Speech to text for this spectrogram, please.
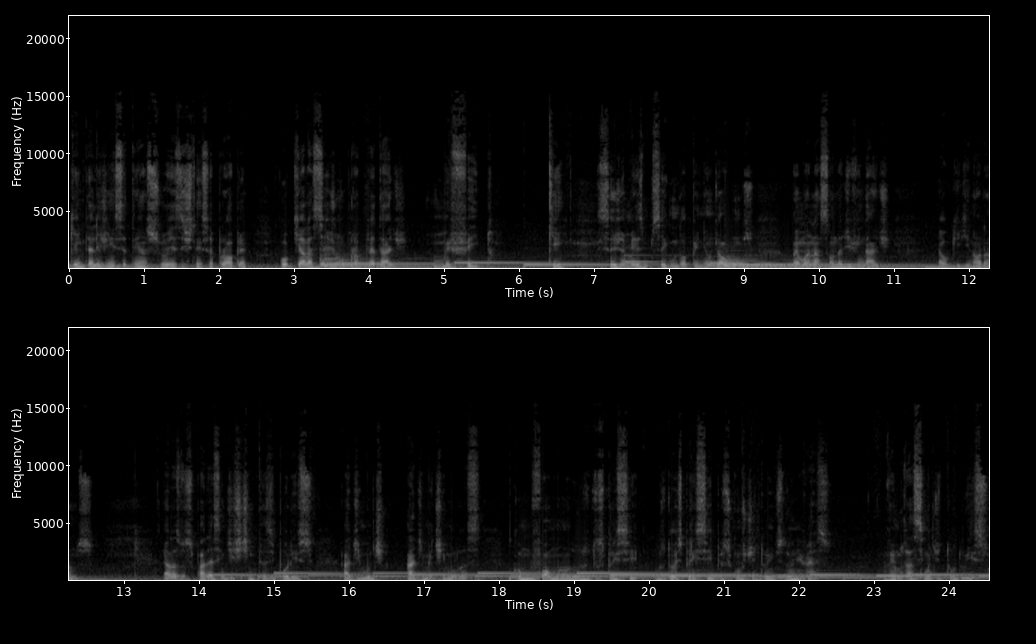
que a inteligência tenha a sua existência própria ou que ela seja uma propriedade, um efeito, que seja mesmo, segundo a opinião de alguns, uma emanação da divindade. É o que ignoramos. Elas nos parecem distintas e por isso admitimos-las como formando os, dois princípios constituintes do universo. Vemos acima de tudo isso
